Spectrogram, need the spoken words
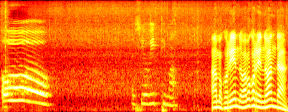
¡Oh! He sido víctima. Vamos corriendo, vamos corriendo, anda.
